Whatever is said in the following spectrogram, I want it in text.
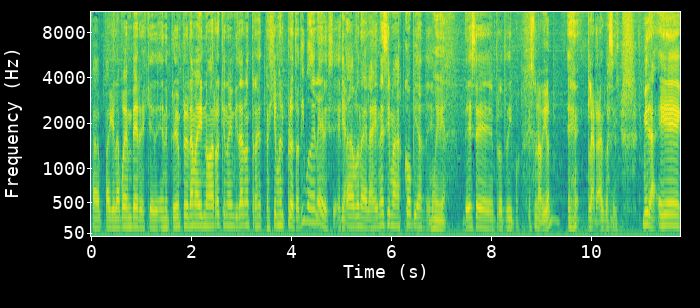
para que la puedan ver. Es que en el primer programa de Innova Rock que nos invitaron trajimos el prototipo de la hélice. Esta es una de las enésimas copias de, Muy bien de ese prototipo. ¿Es un avión? Eh, claro, algo así. Mira, eh,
